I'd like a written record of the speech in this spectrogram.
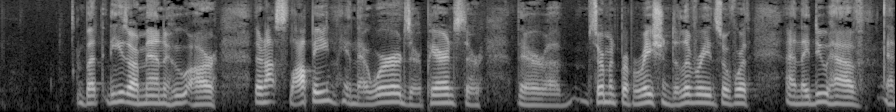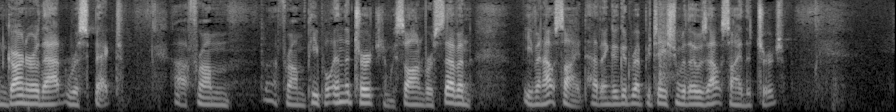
But these are men who are, they're not sloppy in their words, their appearance, their, their uh, sermon preparation, delivery, and so forth. And they do have and garner that respect uh, from, from people in the church. And we saw in verse 7 even outside, having a good reputation with those outside the church.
